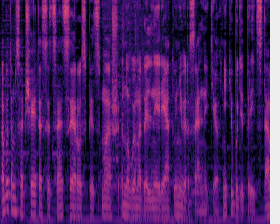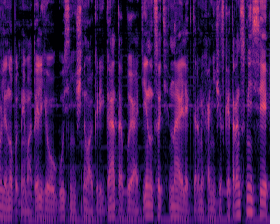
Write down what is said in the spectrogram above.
Об этом сообщает Ассоциация Роспецмаш. Новый модельный ряд универсальной техники будет представлен опытной моделью гусеничного агрегата B11 на электромеханической трансмиссии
